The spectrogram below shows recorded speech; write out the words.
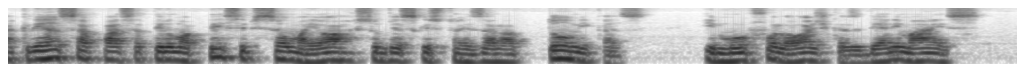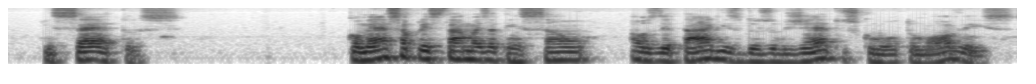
a criança passa a ter uma percepção maior sobre as questões anatômicas e morfológicas de animais, insetos. Começa a prestar mais atenção aos detalhes dos objetos, como automóveis,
